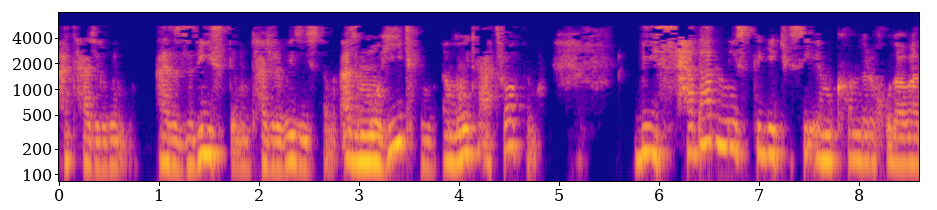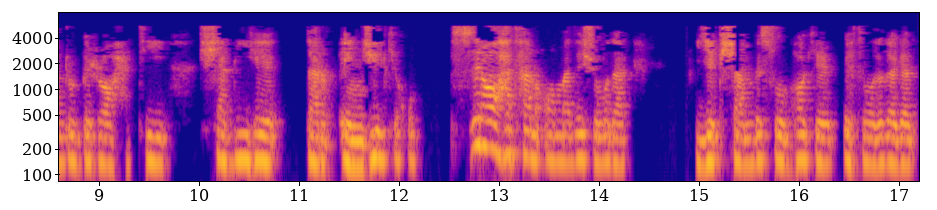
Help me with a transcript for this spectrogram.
از تجربه از زیستمون تجربه زیستمون از محیطمون از محیط اطرافمون بی سبب نیست که کسی امکان داره خداوند رو به راحتی شبیه در انجیل که خب سراحتا آمده شما در یک شنبه صبح ها که احتمالا اگر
